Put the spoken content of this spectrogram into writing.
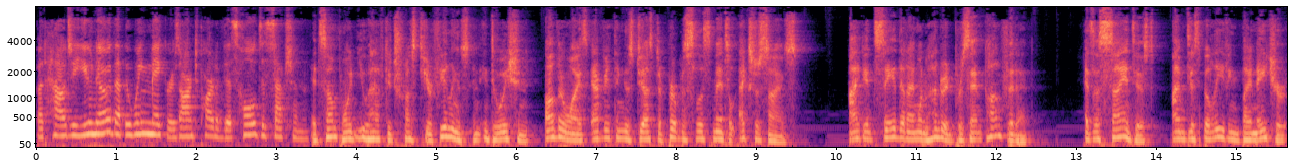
but how do you know that the wing makers aren't part of this whole deception? At some point you have to trust your feelings and intuition, otherwise everything is just a purposeless mental exercise. I can say that I'm 100% confident. As a scientist, I'm disbelieving by nature,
